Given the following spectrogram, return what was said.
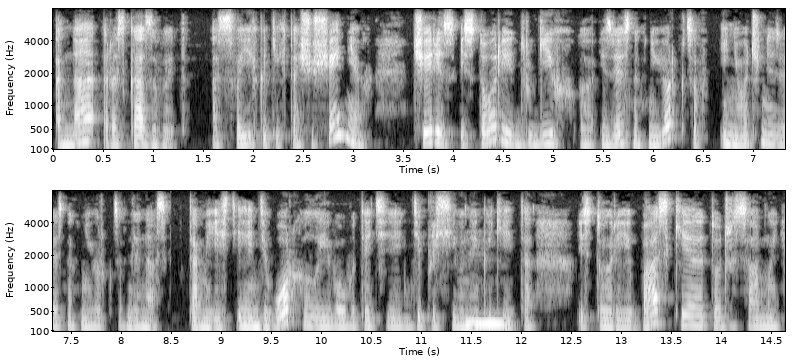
она рассказывает о своих каких-то ощущениях через истории других э, известных нью-йоркцев и не очень известных нью-йоркцев для нас. Там есть и Энди Уорхол, и его вот эти депрессивные Мгм. какие-то истории Баски, тот же самый.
